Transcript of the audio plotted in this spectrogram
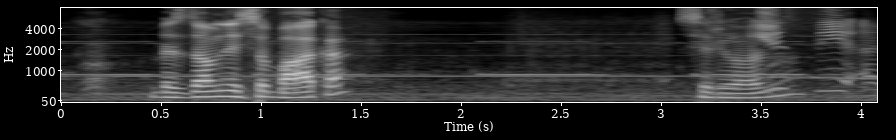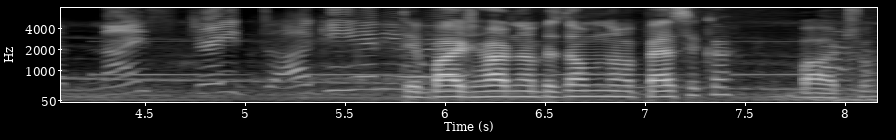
Бездомний собака? Серйозно? Ти бачиш гарного бездомного песика? Бачу.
